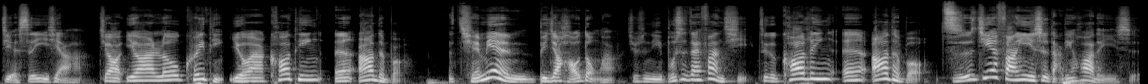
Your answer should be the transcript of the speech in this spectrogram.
解释一下哈，叫 You are low quitting, you are calling an audible。前面比较好懂啊，就是你不是在放弃。这个 calling an audible 直接翻译是打电话的意思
